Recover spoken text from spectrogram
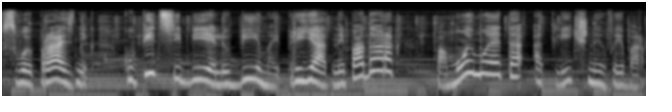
В свой праздник купить себе любимый приятный подарок, по-моему, это отличный выбор.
